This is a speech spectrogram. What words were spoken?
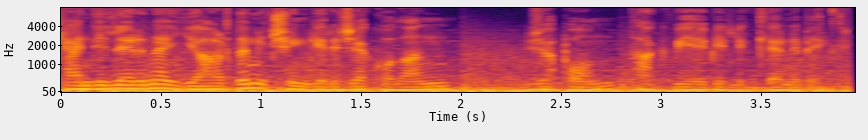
kendilerine yardım için gelecek olan Japon takviye birliklerini bekliyorlardı.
